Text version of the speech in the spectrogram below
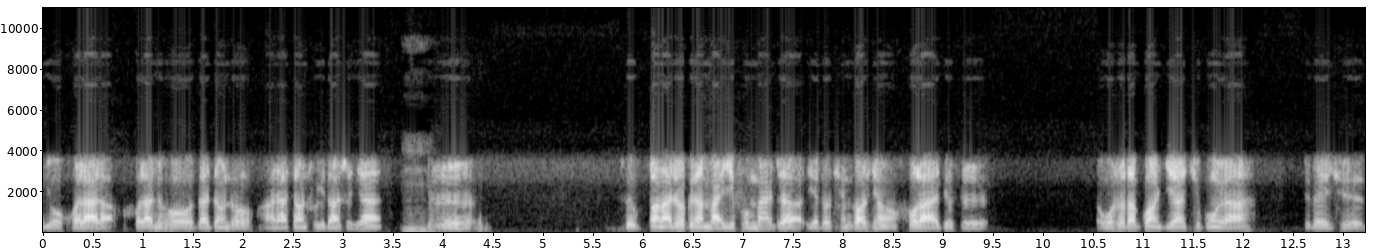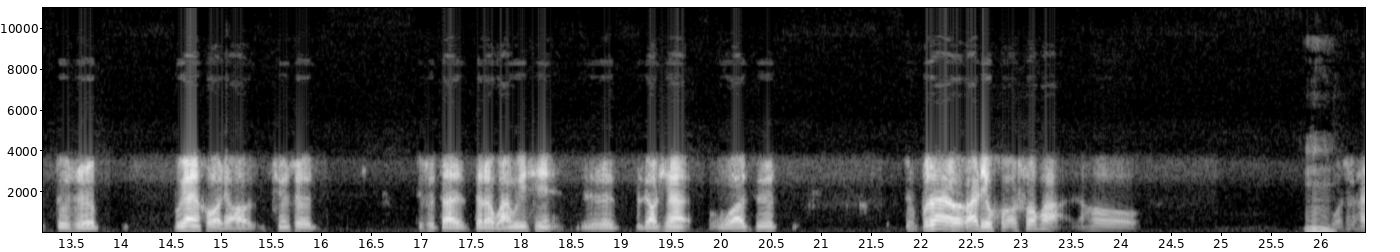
又回来了，回来之后在郑州，俺俩相处一段时间，嗯就是就刚来之后给他买衣服买这也都挺高兴。后来就是我说他逛街去公园之类去，都是不愿意和我聊，平时就是在在这玩微信，就是聊天，我就就不在爱理和说话，然后嗯我是还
